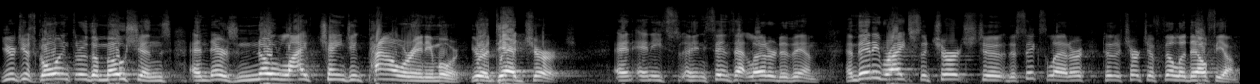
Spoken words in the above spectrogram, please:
You're just going through the motions, and there's no life changing power anymore. You're a dead church and, and, he, and he sends that letter to them. And then he writes the church to the sixth letter to the church of Philadelphia.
